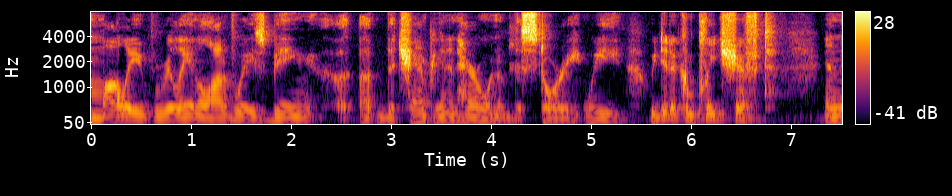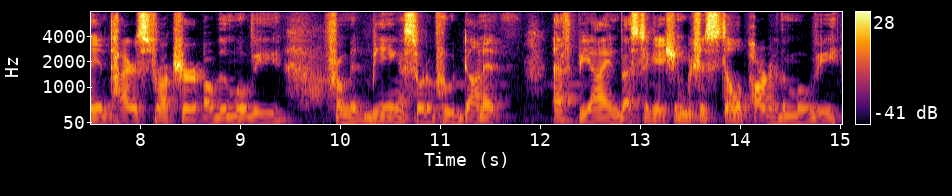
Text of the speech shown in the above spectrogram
Molly really in a lot of ways being uh, uh, the champion and heroine of this story. We we did a complete shift in the entire structure of the movie from it being a sort of whodunit FBI investigation, which is still a part of the movie,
